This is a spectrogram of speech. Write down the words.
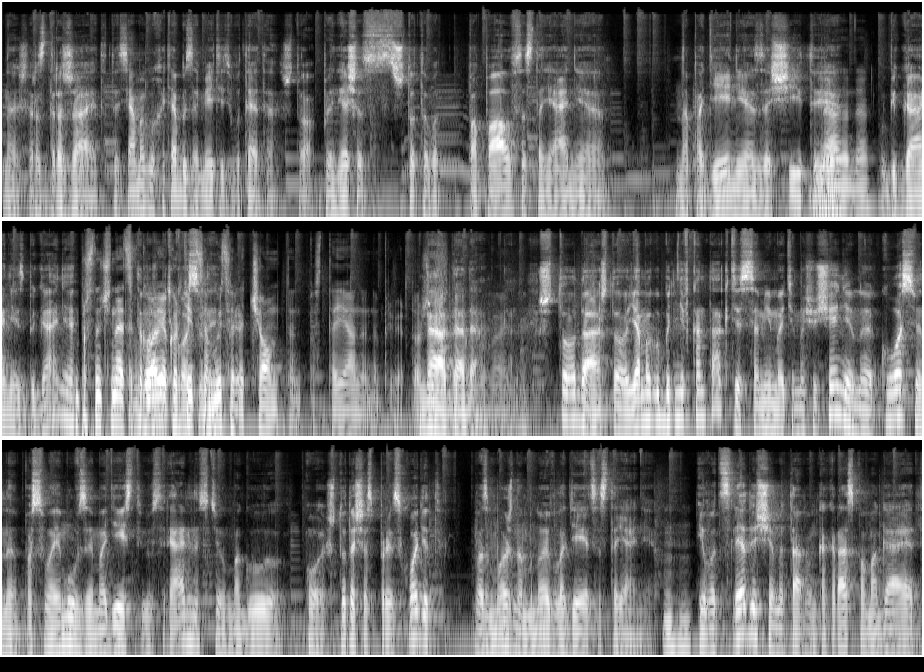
знаешь, раздражает. То есть я могу хотя бы заметить вот это, что, блин, я сейчас что-то вот попал в состояние нападения, защиты, да, да, да. убегания, избегания. Просто начинается это в голове крутиться косвенный... мысль о чем-то постоянно, например. Тоже да, да, да. Бывает, да. Что да, что я могу быть не в контакте с самим этим ощущением, но я косвенно по своему взаимодействию с реальностью могу, ой, что-то сейчас происходит, возможно, мной владеет состояние. Угу. И вот следующим этапом как раз помогает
